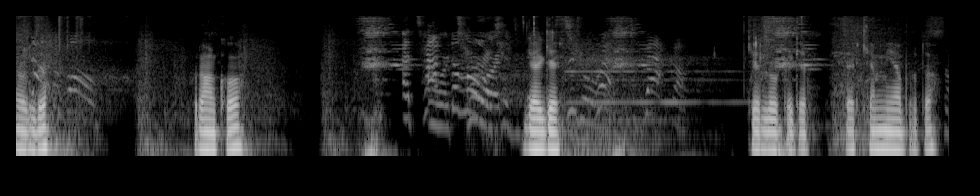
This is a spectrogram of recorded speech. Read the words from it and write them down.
Öldü. Franco. Gel gel. Gel orada gel. Derken mi burada?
